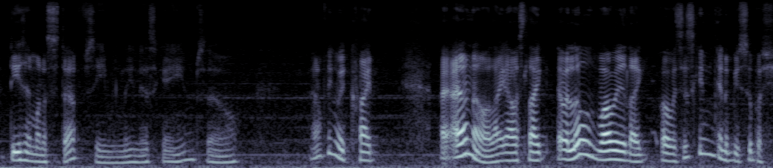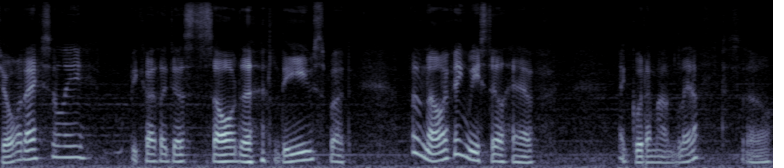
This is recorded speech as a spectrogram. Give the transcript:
a decent amount of stuff seemingly in this game, so I don't think we're quite. I, I don't know, like, I was like, a little worried, like, oh, is this game gonna be super short actually? Because I just saw the leaves, but I don't know, I think we still have a good amount left, so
